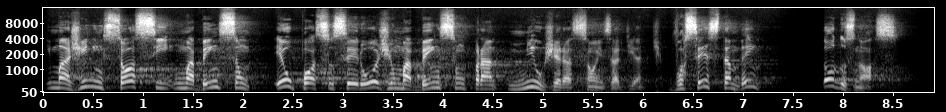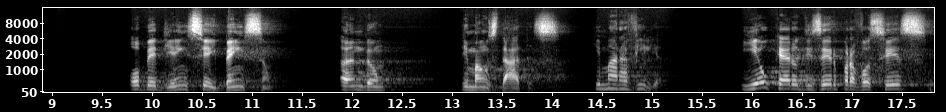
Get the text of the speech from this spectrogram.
Imaginem só se uma bênção, eu posso ser hoje uma bênção para mil gerações adiante. Vocês também, todos nós. Obediência e bênção andam de mãos dadas. Que maravilha! E eu quero dizer para vocês,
